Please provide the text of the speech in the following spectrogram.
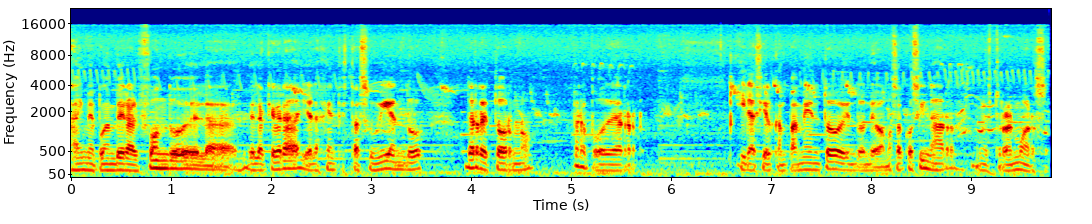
ahí me pueden ver al fondo de la, de la quebrada, ya la gente está subiendo de retorno para poder ir hacia el campamento en donde vamos a cocinar nuestro almuerzo.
